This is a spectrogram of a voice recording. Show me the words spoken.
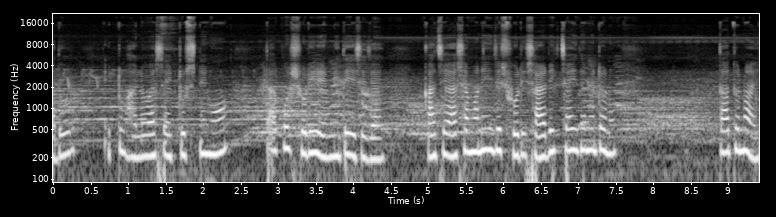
আদর, একটু ভালোবাসা, একটু স্নেহ, তারপর শরীর এমনিতেই এসে যায়। কাছে আসা মানেই যে শরীর শারীরিক চাহিদা মেটানো? তা তো নয়।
